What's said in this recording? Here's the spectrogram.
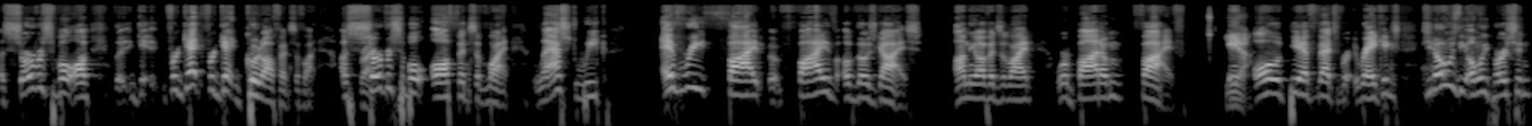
a serviceable off forget forget good offensive line a serviceable right. offensive line last week every five uh, five of those guys on the offensive line were bottom five in yeah. all of PFF's rankings. Do you know who's the only person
